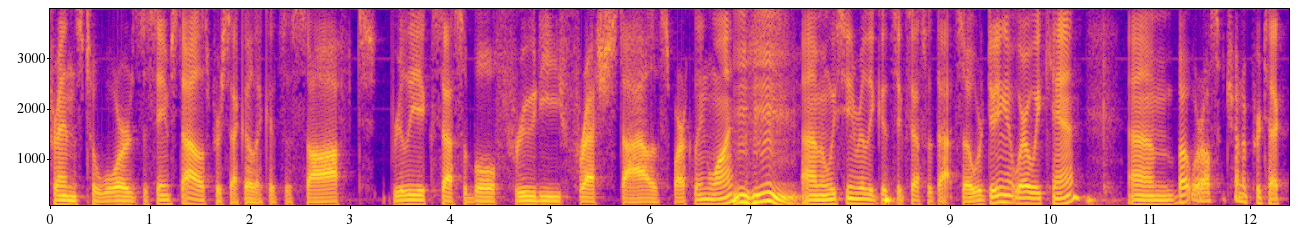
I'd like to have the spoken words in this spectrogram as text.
trends towards the same style as Prosecco. Like it's a soft, really accessible, fruity, fresh style of sparkling wine. Mm-hmm. Um, and we've seen really good success with that. So we're doing it where we can, um, but we're also trying to protect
